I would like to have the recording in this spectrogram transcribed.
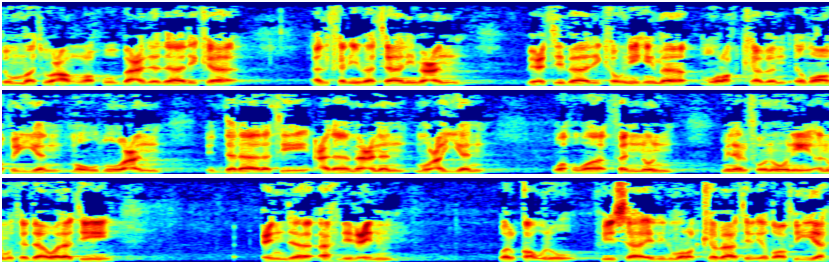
ثم تعرف بعد ذلك الكلمتان معا باعتبار كونهما مركبا إضافيا موضوعا للدلالة على معنى معين وهو فن من الفنون المتداولة عند أهل العلم. والقول في سائر المركبات الإضافية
